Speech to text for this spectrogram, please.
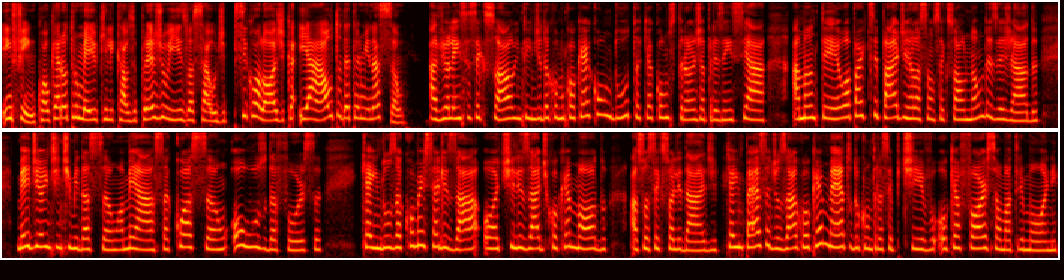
Enfim, qualquer outro meio que lhe cause prejuízo à saúde psicológica e à autodeterminação. A violência sexual, entendida como qualquer conduta que a constrange a presenciar, a manter ou a participar de relação sexual não desejada, mediante intimidação, ameaça, coação ou uso da força, que a induza a comercializar ou a utilizar de qualquer modo a sua sexualidade, que a impeça de usar qualquer método contraceptivo ou que a force ao matrimônio,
